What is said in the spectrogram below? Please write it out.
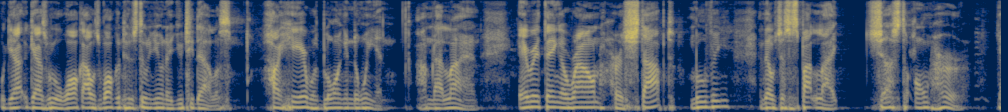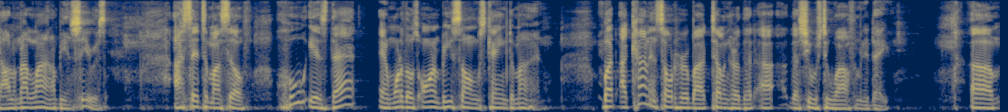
Well, guys, we were walk. I was walking to the student union at UT Dallas. Her hair was blowing in the wind. I'm not lying. Everything around her stopped moving, and there was just a spotlight just on her. Y'all, I'm not lying. I'm being serious. I said to myself, "Who is that?" And one of those R&B songs came to mind. But I kind of insulted her by telling her that I, that she was too wild for me to date. Um,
